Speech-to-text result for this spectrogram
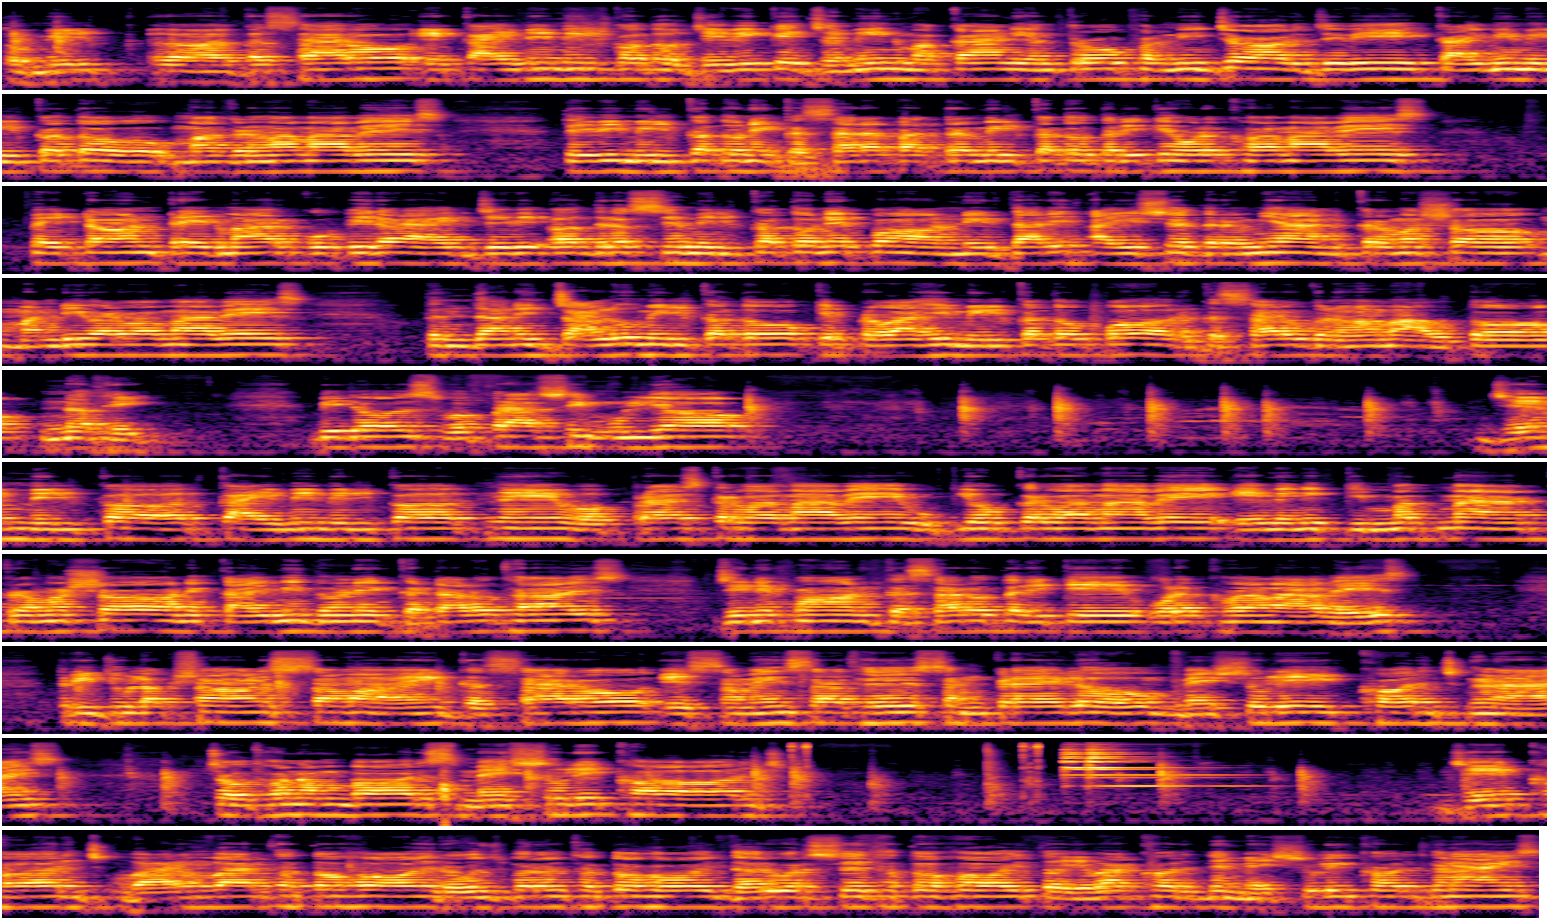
તો મિલ્ક અ, ઘસારો એ કાયમી મિલકતો જેવી કે જમીન મકાન યંત્રો ફર્નિચર જેવી કાયમી મિલકતોમાં ગણવામાં આવે છે. તેવી મિલકતોને ઘસારાપાત્ર મિલકતો તરીકે ઓળખવામાં આવે પેટર્ન, ટ્રેડમાર્ક, કોપીરાઇટ જેવી અદ્રશ્ય મિલકતોને પણ નિર્ધારિત આયુષ્ય દરમિયાન ક્રમશઃ માંડી વાળવામાં આવે. ધંધાની ચાલુ મિલકતો કે પ્રવાહી મિલકતો પર ઘસારો ગણવામાં આવતો નથી બીજો વપરાશી મૂલ્ય જેમ મિલકત, કાયમી મિલકતને વપરાશ કરવામાં આવે, ઉપયોગ કરવામાં આવે, એમ એની કિંમતમાં ક્રમશઃ અને કાયમી ધોરણે ઘટાડો થાય, જેને પણ ઘસારો તરીકે ઓળખવામાં આવે. ત્રીજું લક્ષણ, સમય. ઘસારો એ સમય સાથે સંકળાયેલો મહેસૂલી ખર્ચ ગણાય. ચોથો નંબર, મહેસૂલી ખર્ચ. જે ખર્ચ વારંવાર થતો હોય, રોજબરોજ થતો હોય, દર વર્ષે થતો હોય, તો એવા ખર્ચને મહેસૂલી ખર્ચ ગણાય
